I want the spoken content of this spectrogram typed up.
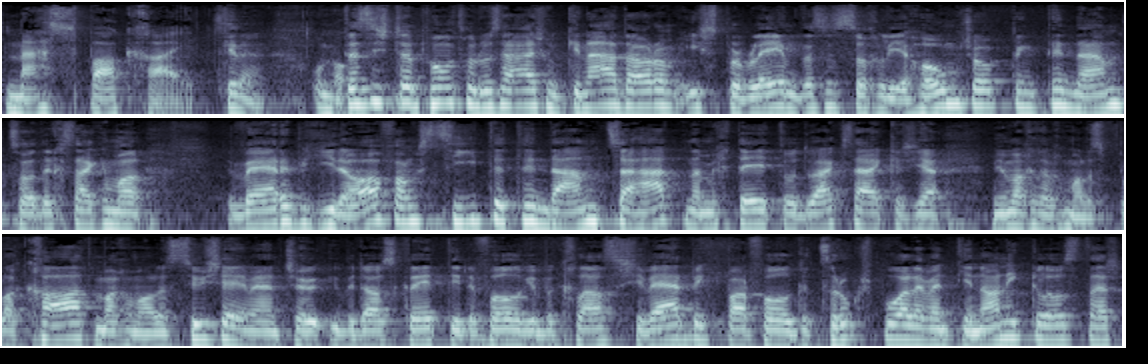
Messbarkeit. Genau. Und das ist der Punkt, wo du sagst, und genau darum ist das Problem, dass es so ein bisschen Home-Shopping-Tendenz, oder ich sage mal, Werbung in der Anfangszeiten Tendenzen hat, nämlich dort, wo du auch gesagt hast, ja, wir machen einfach mal ein Plakat, machen mal ein Sujet, wir haben schon über das geredet in der Folge über klassische Werbung, ein paar Folgen zurückspulen, wenn du die noch nicht gelost hast.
